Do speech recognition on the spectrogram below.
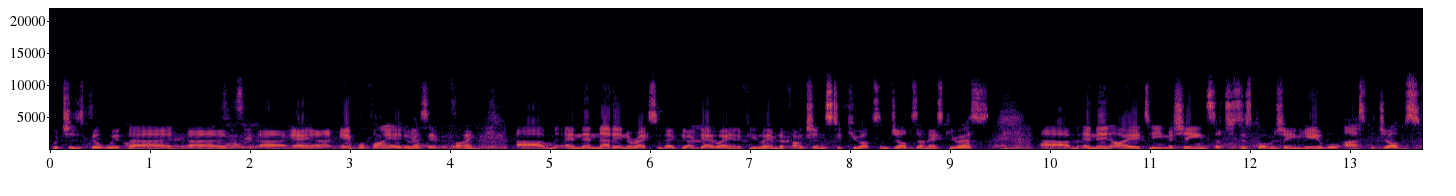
which is built with uh, uh, uh, Amplify, AWS Amplify, um, and then that interacts with API Gateway and a few Lambda functions to queue up some jobs on SQS. Um, and then IoT machines, such as this claw machine here, will ask for jobs,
